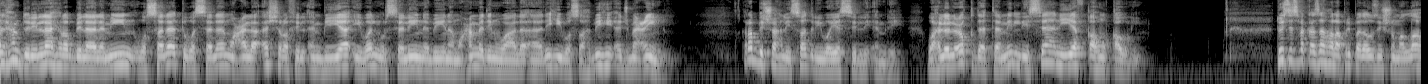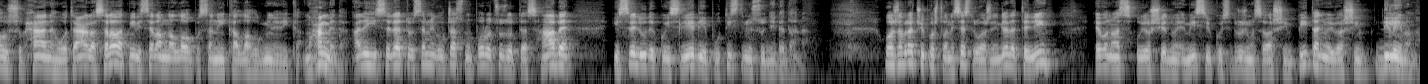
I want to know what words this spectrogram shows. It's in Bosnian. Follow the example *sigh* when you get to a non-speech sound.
الحمد لله رب العالمين والصلاة والسلام على أشرف الأنبياء والمرسلين نبينا محمد وعلى آله وصحبه أجمعين رب اشرح لي صدري ويسر لي أمري واحلل عقدة من لساني يفقه قولي Doista svaka zahvala pripada uzvišnom Allahu subhanahu wa ta'ala, salavat miri selam na Allahu poslanika, Allahu miljenika, Muhammeda, alihi salatu wa sallam, njegovu časnu porodcu, uzorte ashabe i sve ljude koji slijede put istinu sudnjega dana. Uvažena braću i poštovani sestre, uvaženi gledatelji, evo nas u još jednu emisiju u se družimo sa vašim pitanjima i vašim dilemama.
